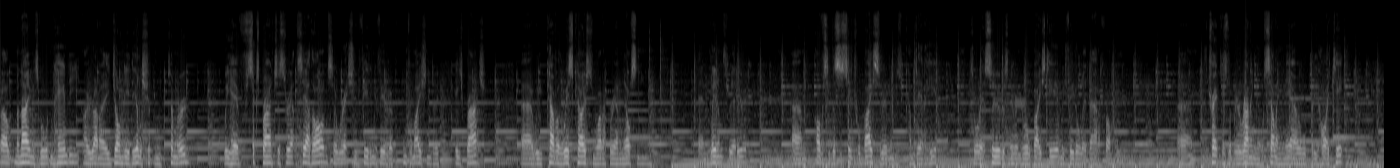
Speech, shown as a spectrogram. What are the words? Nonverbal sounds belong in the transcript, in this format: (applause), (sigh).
Well, my name is Gordon Handy. I run a John Deere dealership in Timaru. We have six branches throughout the South Island, so we're actually feeding a fair bit of information to each branch. Uh, we cover the west coast and right up around Nelson and Blenheim through that area. Um, obviously this is central base, so everything comes out of here. So all our servers and everything are all based here and we feed all our data from here. Um, the tractors that we're running or selling now are all pretty high tech.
